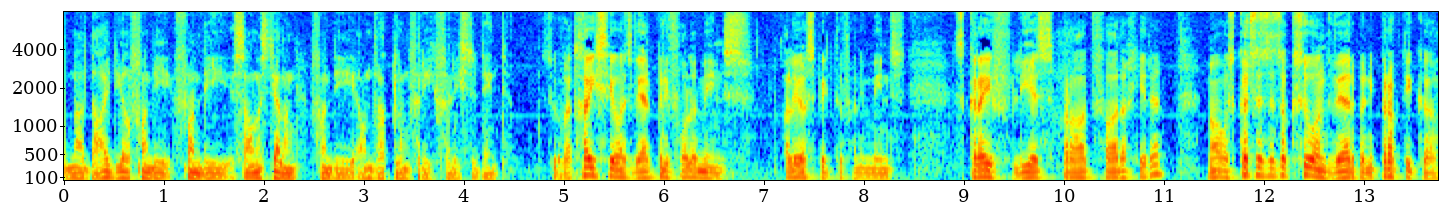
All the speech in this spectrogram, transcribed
na daai deel van die van die samestelling van die ontwikkeling vir die vir die studente. So wat gaan jy sê ons werk met die volle mens, al die aspekte van die mens, skryf, lees, praat vaardighede, maar ons kursus is ook so ontwerp in die praktika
